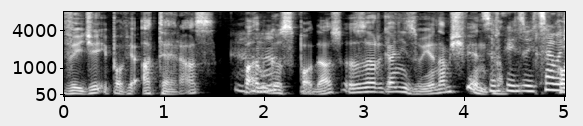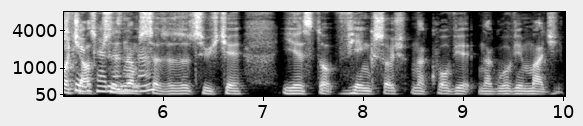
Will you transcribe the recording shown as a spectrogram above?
wyjdzie i powie, a teraz pan gospodarz zorganizuje nam święta. Zorganizuje całe Chociaż święta, przyznam no, no. szczerze, że rzeczywiście jest to większość na głowie, na głowie Madzi.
